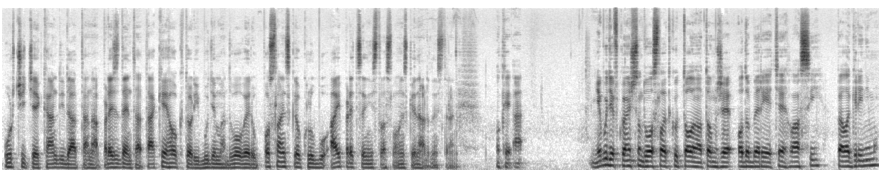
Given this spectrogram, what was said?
určite kandidáta na prezidenta takého, ktorý bude mať dôveru poslaneckého klubu aj predsedníctva Slovenskej národnej strany. OK, a nebude v konečnom dôsledku to len o tom, že odoberiete hlasy Pelegrinimu?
